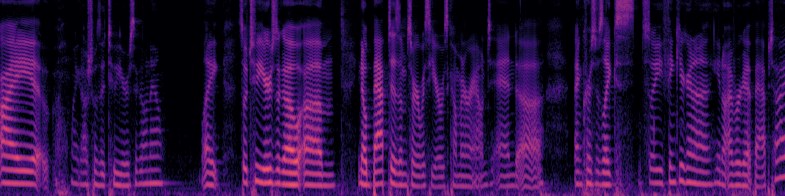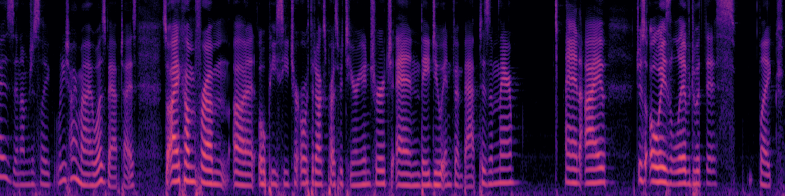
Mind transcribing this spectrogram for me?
I oh my gosh, was it two years ago now? Like so, two years ago, um, you know, baptism service here was coming around, and uh, and Chris was like, "S- "So you think you're gonna, you know, ever get baptized?" And I'm just like, "What are you talking about? I was baptized." So I come from uh, OPC, Church, Orthodox Presbyterian Church, and they do infant baptism there. And I just always lived with this like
